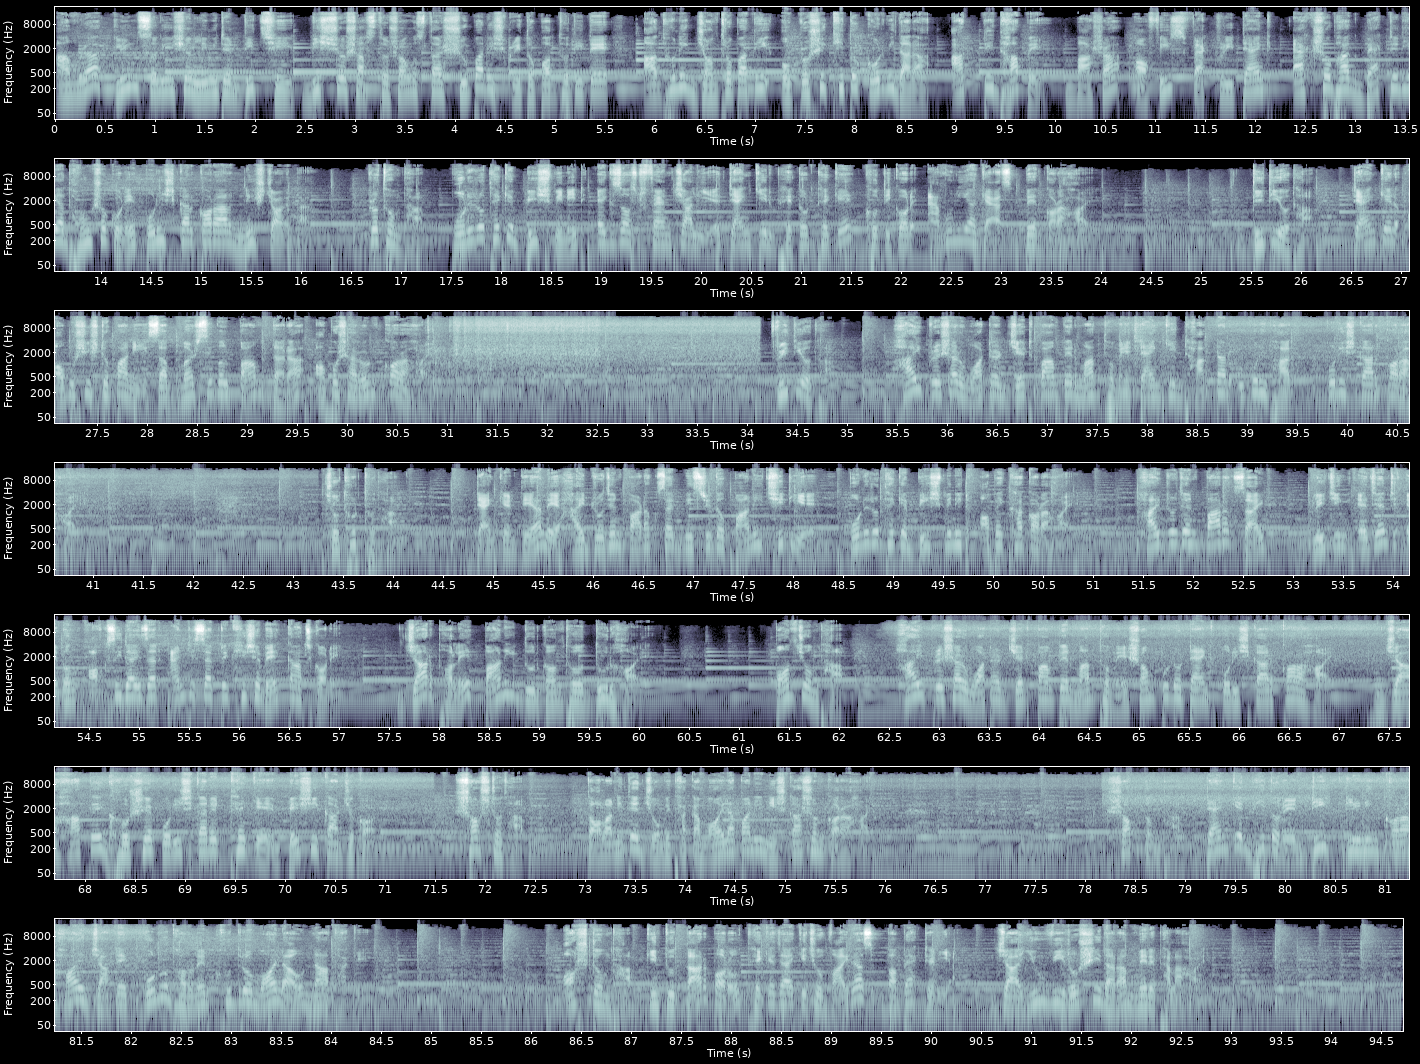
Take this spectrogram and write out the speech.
আমরা clean solution limited দিচ্ছি বিশ্ব স্বাস্থ্য সংস্থার সুপারিশকৃত পদ্ধতিতে আধুনিক যন্ত্রপাতি ও প্রশিক্ষিত কর্মী দ্বারা আটটি ধাপে বাসা, অফিস, ফ্যাক্টরি, ট্যাঙ্ক একশো ভাগ ব্যাকটেরিয়া ধ্বংস করে পরিষ্কার করার নিশ্চয়তা। প্রথম ধাপ, পনেরো থেকে বিশ মিনিট এক্সস্ট ফ্যান চালিয়ে ট্যাঙ্কির ভেতর থেকে ক্ষতিকর অ্যামোনিয়া গ্যাস বের করা হয়। দ্বিতীয় ধাপ ট্যাঙ্কের অবশিষ্ট পানি সাবমার্সিবল পাম্প দ্বারা অপসারণ করা হয়। তৃতীয় ধাপ, হাই প্রেশার ওয়াটার জেট পাম্পের মাধ্যমে ট্যাঙ্কির ঢাকনার উপরিভাগ পরিষ্কার করা হয়। চতুর্থ ধাপ, ট্যাঙ্কের দেয়ালে হাইড্রোজেন পারক্সাইড মিশ্রিত পানি ছিটিয়ে পনেরো থেকে বিশ মিনিট অপেক্ষা করা হয়। হাইড্রোজেন পারক্সাইড ব্লিচিং এজেন্ট এবং অক্সিডাইজার অ্যান্টিসেপ্টিক হিসেবে কাজ করে, যার ফলে পানির দুর্গন্ধ দূর হয়। পঞ্চম ধাপ, হাই প্রেশার ওয়াটার জেট পাম্পের মাধ্যমে সম্পূর্ণ ট্যাঙ্ক পরিষ্কার করা হয়, যা হাতে ঘষে পরিষ্কারের থেকে বেশি কার্যকর। ষষ্ঠ ধাপ, তলানিতে জমে থাকা ময়লা পানি নিষ্কাশন করা হয়। সপ্তম ধাপ ট্যাঙ্কের ভিতরে ডিপ ক্লিনিং করা হয় যাতে কোনো ধরনের ক্ষুদ্র ময়লাও না থাকে। অষ্টম ধাপ, কিন্তু তারপরও থেকে যায় কিছু ভাইরাস বা ব্যাকটেরিয়া, যা ইউভি রশ্মি দ্বারা মেরে ফেলা হয়।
